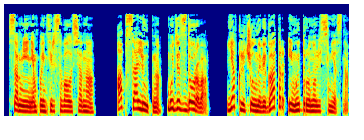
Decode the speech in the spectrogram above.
— сомнением поинтересовалась она. «Абсолютно. Будет здорово. Я включил навигатор, и мы тронулись с места.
